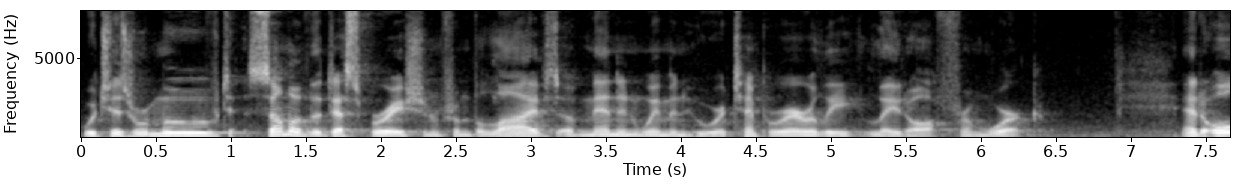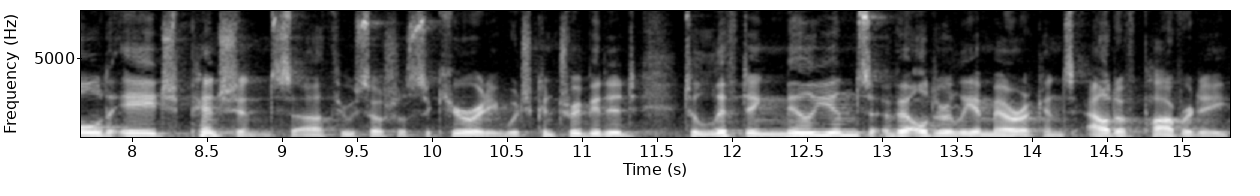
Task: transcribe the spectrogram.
which has removed some of the desperation from the lives of men and women who were temporarily laid off from work. And old age pensions uh, through Social Security, which contributed to lifting millions of elderly Americans out of poverty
